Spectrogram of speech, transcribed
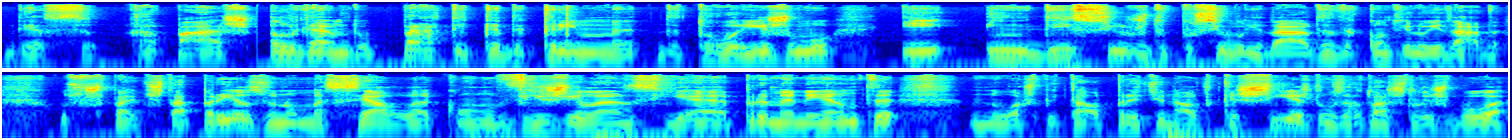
desse rapaz, alegando prática de crime de terrorismo e indícios de possibilidade de continuidade. O suspeito está preso numa cela com vigilância permanente no Hospital Prisional de Caxias, nos arredores de Lisboa,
